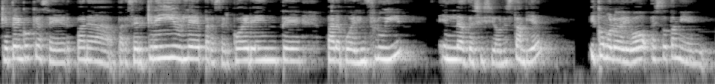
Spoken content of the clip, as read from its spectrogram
qué tengo que hacer para, para ser creíble, para ser coherente, para poder influir en las decisiones también. Y como lo digo, esto también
